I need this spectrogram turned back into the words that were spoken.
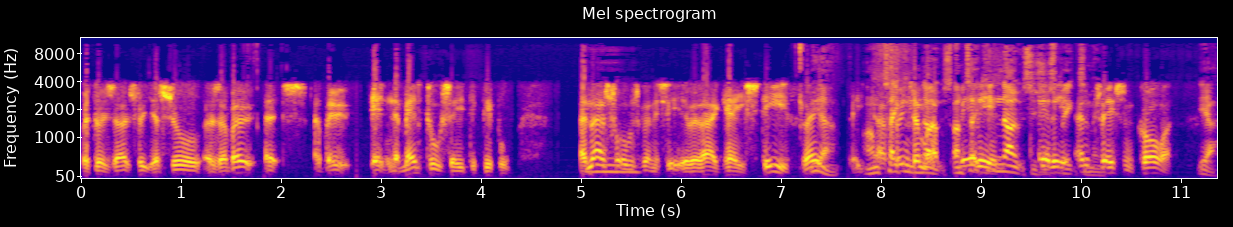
because that's what your show is about. It's about getting the mental side to people. And that's what I was going to say to about that guy, Steve, right? Yeah, I'm I taking found him a notes. I'm very, taking notes as you speak to me. interesting caller. Yeah.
